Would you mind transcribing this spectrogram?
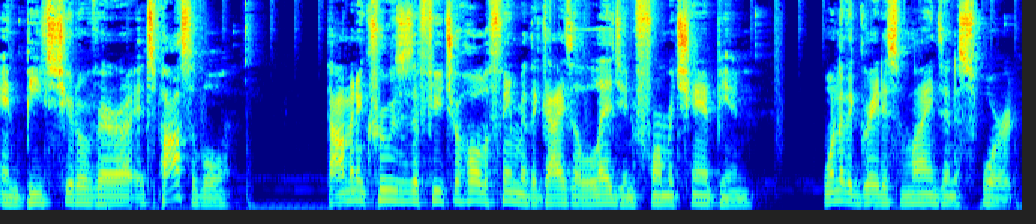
and beats Chito Vera. It's possible. Dominick Cruz is a future Hall of Famer. The guy's a legend, former champion, one of the greatest minds in the sport.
